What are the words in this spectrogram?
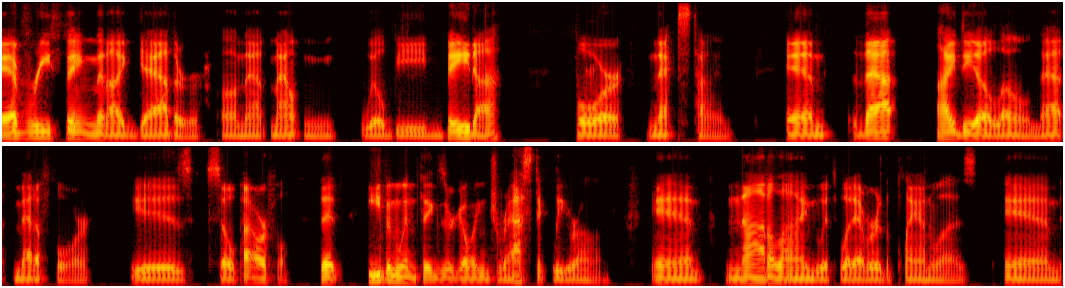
Everything that I gather on that mountain will be beta for next time. And that idea alone, that metaphor is so powerful that even when things are going drastically wrong and not aligned with whatever the plan was, and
